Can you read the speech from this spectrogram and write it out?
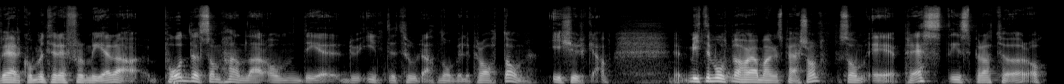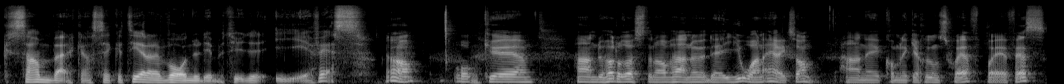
Välkommen till Reformera, podden som handlar om det du inte trodde att någon ville prata om i kyrkan. Mitt emot mig har jag Magnus Persson som är präst, inspiratör och samverkanssekreterare, vad nu det betyder i EFS. Ja, och eh, han du hörde rösten av här nu, det är Johan Eriksson. Han är kommunikationschef på EFS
